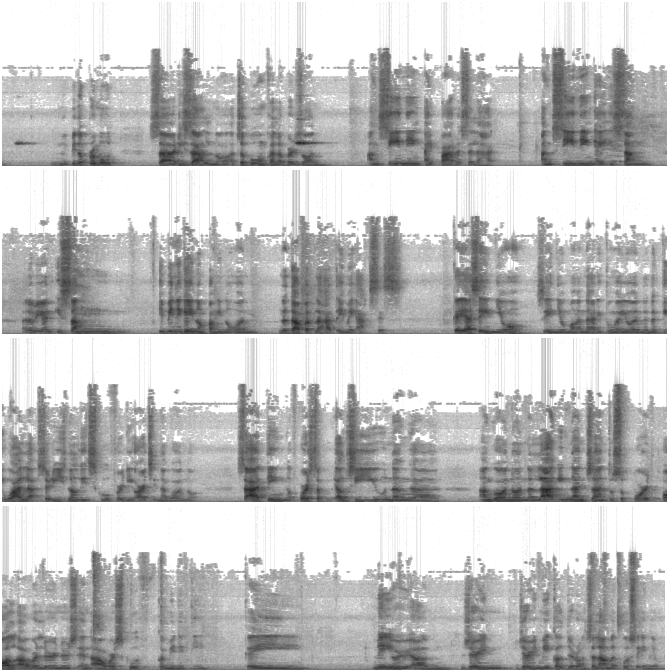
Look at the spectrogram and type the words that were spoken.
pinopromote sa Rizal no, at sa buong Calabarzon. Ang sining ay para sa lahat. Ang sining ay isang, alam mo yun, isang ibinigay ng Panginoon na dapat lahat ay may access. Kaya sa inyo, sa inyong mga narito ngayon na nagtiwala sa Regional Lead School for the Arts in Agono, sa ating, of course, sa LGU ng uh, ang gono na laging nandyan to support all our learners and our school community. Kay Mayor um, Jerry, Jerry May Calderon, salamat po sa inyo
